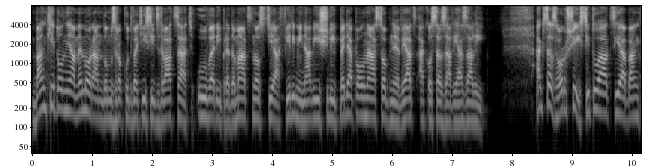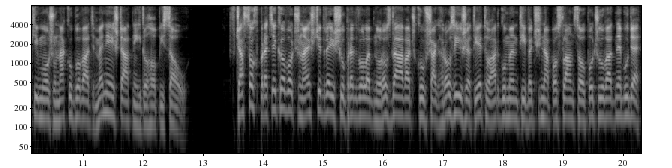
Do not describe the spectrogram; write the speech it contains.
Banky plnia memorandum z roku 2020. Úvery pre domácnosti a firmy navýšili 5,5 násobne viac, ako sa zaviazali. Ak sa zhorší situácia, banky môžu nakupovať menej štátnych dlhopisov. V časoch pretekovo čo najštedrejšiu predvolebnú rozdávačku však hrozí, že tieto argumenty väčšina poslancov počúvať nebude.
